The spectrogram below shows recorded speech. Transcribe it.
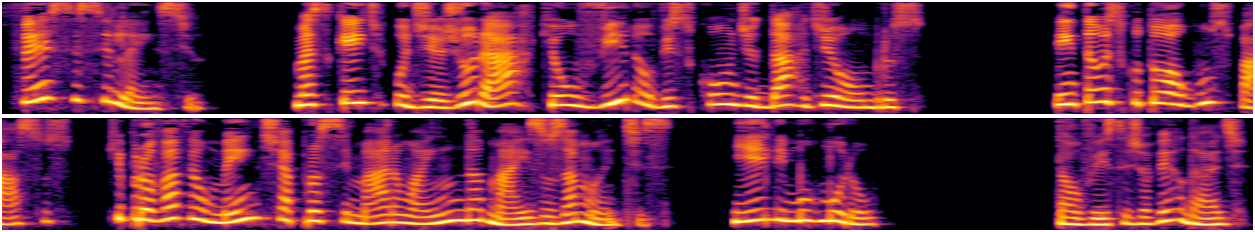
Fez-se silêncio, mas Kate podia jurar que ouvira o Visconde dar de ombros. Então escutou alguns passos que provavelmente aproximaram ainda mais os amantes, e ele murmurou: Talvez seja verdade.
